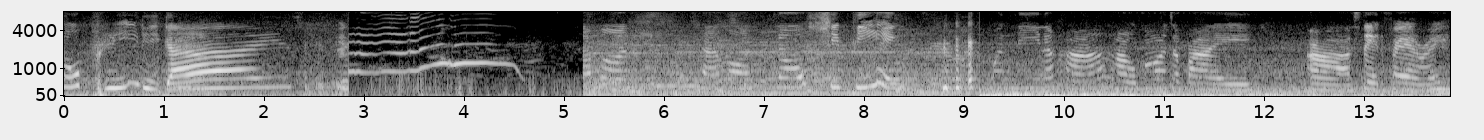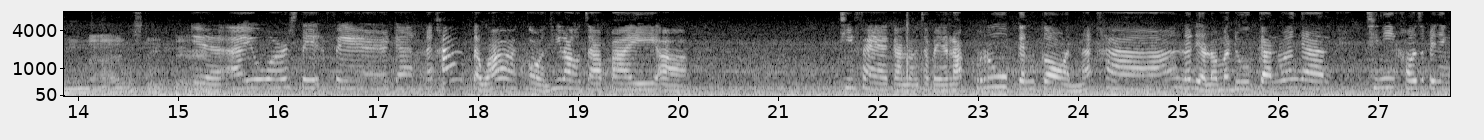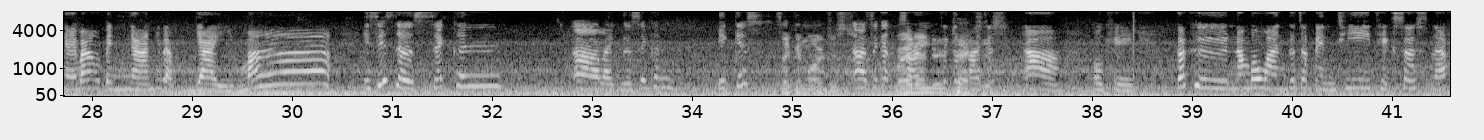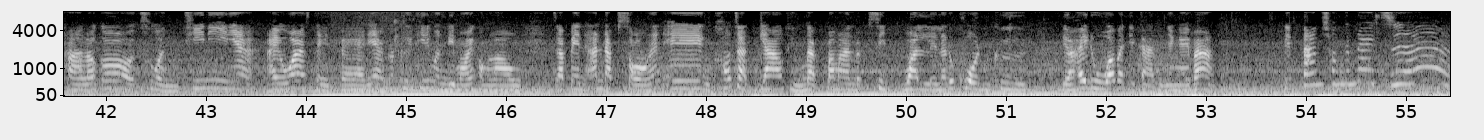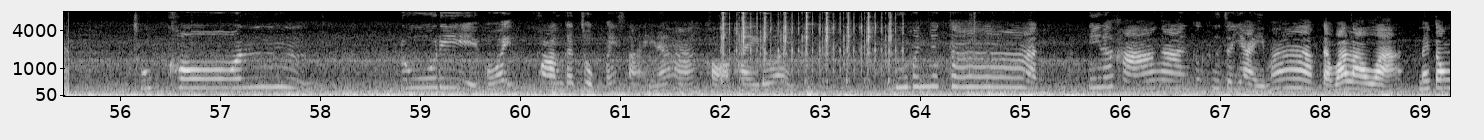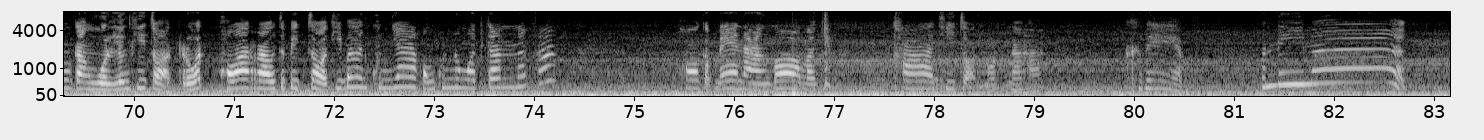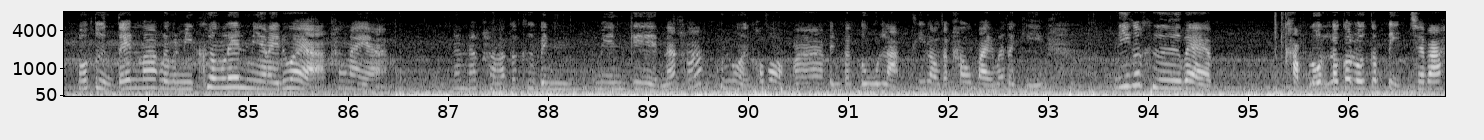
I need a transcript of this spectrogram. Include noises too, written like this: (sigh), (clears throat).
so pretty guys Come on Come on No she peeing วันนี้นะคะเราก็จะไปอ่า State Fair right Mm, I stayed there. Yeah Iowa State Fair กันนะคะ แต่ว่าก่อนที่เราจะไปอ่าที่แฟร์กันเราจะไปรับรูปกันก่อนนะคะ แล้วเดี๋ยวเรามาดูกันว่างาน ที่นี่เขาจะเป็นยังไงบ้างเป็นงานที่แบบใหญ่มาก Is this the second uh like the second biggest Second largest. อ่า second Right sorry under second Texas. largest อ่าโอเค ก็คือ number one ก็จะเป็นที่เท็กซัสนะคะ แล้วก็ส่วนที่นี่เนี่ย Iowa State Fair เนี่ย ก็คือที่เมืองดีมอยส์ของเรา จะเป็นอันดับ 2 นั่นเอง เขาจัดยาวถึงแบบประมาณแบบ 10 วันเลยนะทุกคน คือ เดี๋ยวให้ดูว่าบรรยากาศเป็นยังไงบ้าง ติดตามชมกันได้จ้าทุก คน ดูดิ โอ้ยความกระจุกไม่ใสนะคะ ขออภัยด้วย ดูบรรยากาศ นี่นะคะงานก็คือจะใหญ่มาก แต่ว่าเราอะไม่ต้องกังวลเรื่องที่จอดรถ เพราะว่าเราจะไปจอดที่บ้านคุณย่าของคุณนวดกันนะคะ พ่อกับแม่นางก็มาเก็บค่าที่จอดรถนะคะ คือแบบมันดีมากเราตื่นเต้นมากเลยมันมีเครื่องเล่นมีอะไรด้วยอะข้างในอะ นั่นนะคะ ก็คือเป็นเมนเกตนะคะ คุณหนวดเขาบอกมาเป็นประตูหลักที่เราจะเข้าไปเมื่อตะกี้ นี่ก็คือแบบขับรถแล้วก็รถก็ติดใช่ปะ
